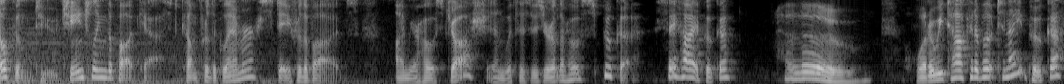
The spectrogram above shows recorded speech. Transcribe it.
Welcome to Changeling the Podcast. Come for the glamour, stay for the vibes. I'm your host, Josh, and with us is your other host, Puka. Say hi, Puka. Hello. What are we talking about tonight, Puka?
